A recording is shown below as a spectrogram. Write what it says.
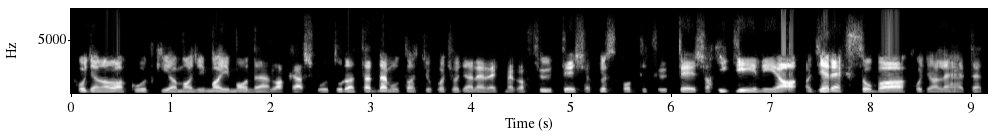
hogyan alakult ki a mai, mai modern lakáskultúra. Tehát bemutatjuk, hogy hogyan ennek meg a fűtés, a központi fűtés, a higiénia, a gyerekszoba, hogyan lehetett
